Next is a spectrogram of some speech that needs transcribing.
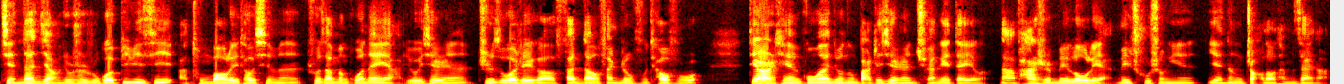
简单讲就是，如果 BBC 啊通报了一条新闻，说咱们国内呀有一些人制作这个反党反政府条幅，第二天公安就能把这些人全给逮了，哪怕是没露脸、没出声音，也能找到他们在哪儿。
